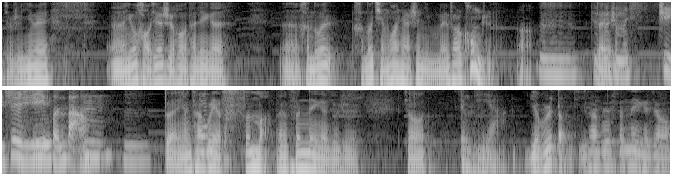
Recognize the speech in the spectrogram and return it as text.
就是因为嗯有好些时候它这个嗯很多。很多情况下是你没法控制的啊，嗯，比如说什么窒息、捆绑，嗯嗯，对，因为它不是也分嘛，但分那个就是叫等级啊，也不是等级，它不是分那个叫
